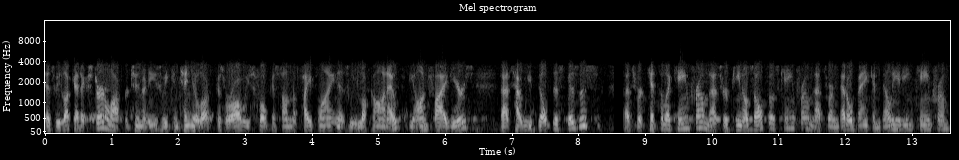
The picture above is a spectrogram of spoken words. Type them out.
as we look at external opportunities, we continue to look because we're always focused on the pipeline as we look on out beyond five years. That's how we built this business. That's where Kittilä came from. That's where Pinos Altos came from. That's where Meadowbank and Meliadine came from.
